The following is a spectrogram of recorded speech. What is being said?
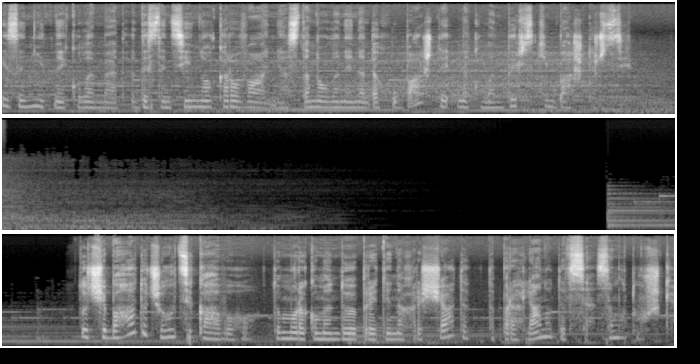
і зенітний кулемет дистанційного керування, встановлений на даху башти на командирській башточці. Тут ще багато чого цікавого, тому рекомендую прийти на хрещатик та переглянути все самотужки.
